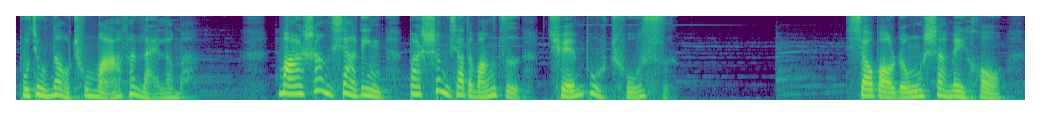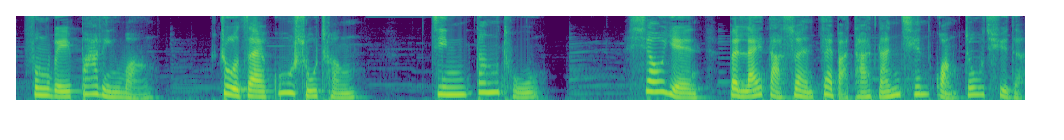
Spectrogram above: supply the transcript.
不就闹出麻烦来了吗？马上下令把剩下的王子全部处死。萧宝荣禅位后，封为巴陵王，住在姑孰城（今当涂）。萧衍本来打算再把他南迁广州去的，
